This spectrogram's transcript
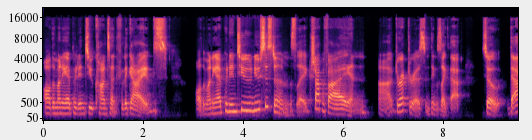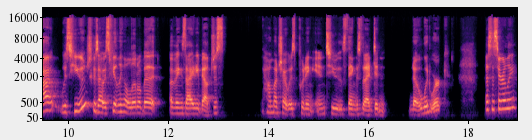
all the money I put into content for the guides, all the money I put into new systems like Shopify and uh, Directorist and things like that. So that was huge because I was feeling a little bit of anxiety about just how much I was putting into things that I didn't know would work necessarily,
